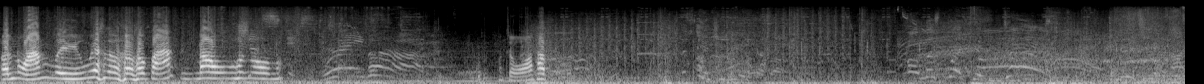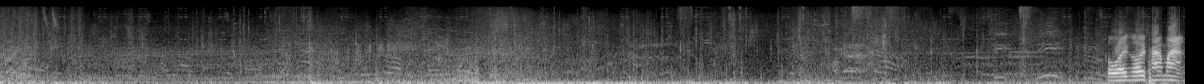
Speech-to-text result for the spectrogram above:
Ấn oán gì không biết là nó phá đau không Chó thật thôi anh ơi tha mạng.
